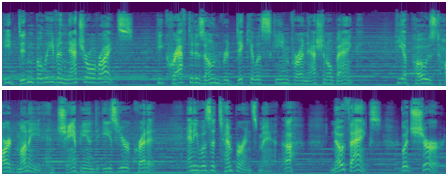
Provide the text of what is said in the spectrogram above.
He didn't believe in natural rights. He crafted his own ridiculous scheme for a national bank. He opposed hard money and championed easier credit. And he was a temperance man. Ugh, no thanks. But sure,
